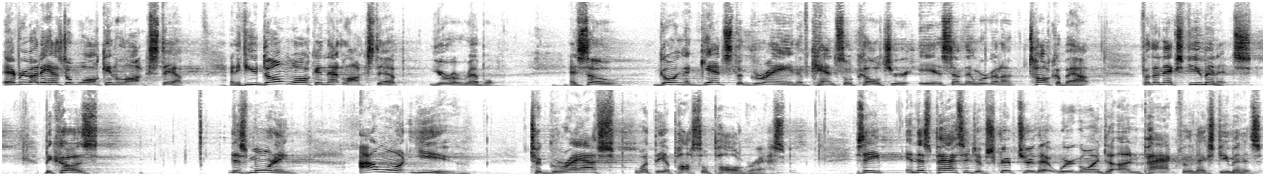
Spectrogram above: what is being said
Everybody has to walk in lockstep. And if you don't walk in that lockstep, you're a rebel. And so going against the grain of cancel culture is something we're going to talk about for the next few minutes. Because this morning, I want you to grasp what the Apostle Paul grasped. You see, in this passage of Scripture that we're going to unpack for the next few minutes,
